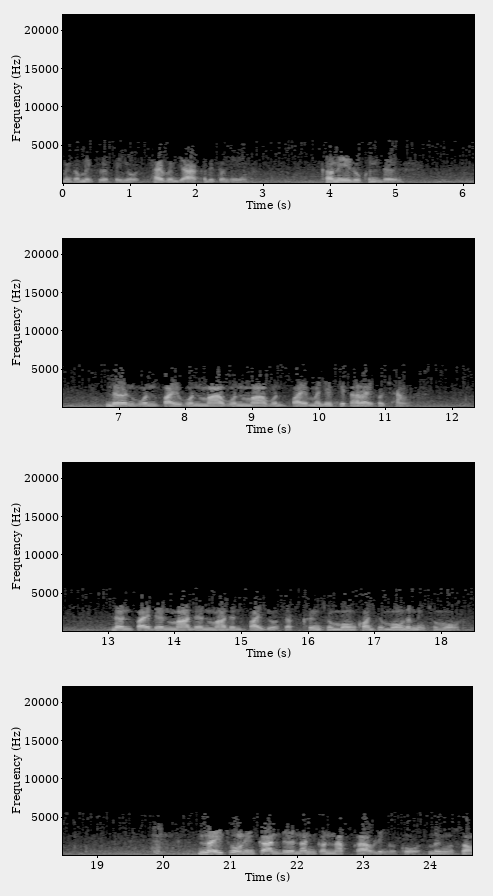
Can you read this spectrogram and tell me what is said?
มันก็ไม่เกิดประโยชน์ ใช้ปัญญาเขาด้วยตนเองคราวนี้ลูกคนเดิน เดินวนไปวนมาวนมาวนไป มันจะคิดอะไรก็ช่าง เดินไปเดินมาเดินมาเดินไปอยู่สักครึ่งชั่วโมงค่อนชั่วโมงหรือหนึ่งชั่วโมง ในช่วงในการเดินนั้นก็นับก้าวเล่งก็โกดหนึ่งสอง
